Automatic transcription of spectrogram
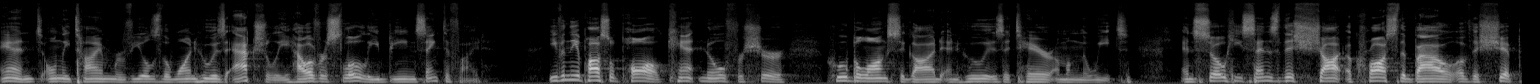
And only time reveals the one who is actually, however slowly, being sanctified. Even the Apostle Paul can't know for sure who belongs to God and who is a tare among the wheat. And so he sends this shot across the bow of the ship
